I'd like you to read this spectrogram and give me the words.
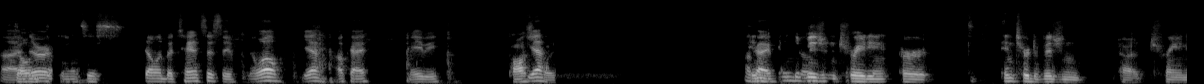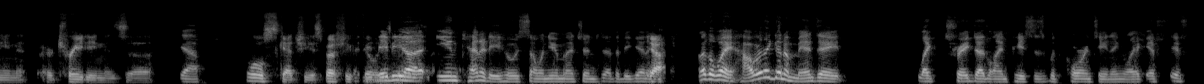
Uh, Dellin Betances, Dellin Betances. If well, yeah, okay, maybe. possibly. Okay. In, division trading or interdivision uh, training or trading is uh, Yeah. a little sketchy, especially Maybe, maybe uh. Ian Kennedy, who is someone you mentioned at the beginning. Yeah. By the way, how are they going to mandate like trade deadline pieces with quarantining? Like if if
